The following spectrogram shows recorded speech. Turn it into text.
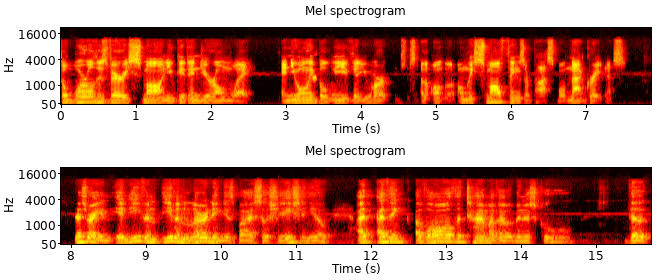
the world is very small and you get into your own way and you only believe that you are only small things are possible not greatness that's right. And, and even even learning is by association. You know, I, I think of all the time I've ever been in school, the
